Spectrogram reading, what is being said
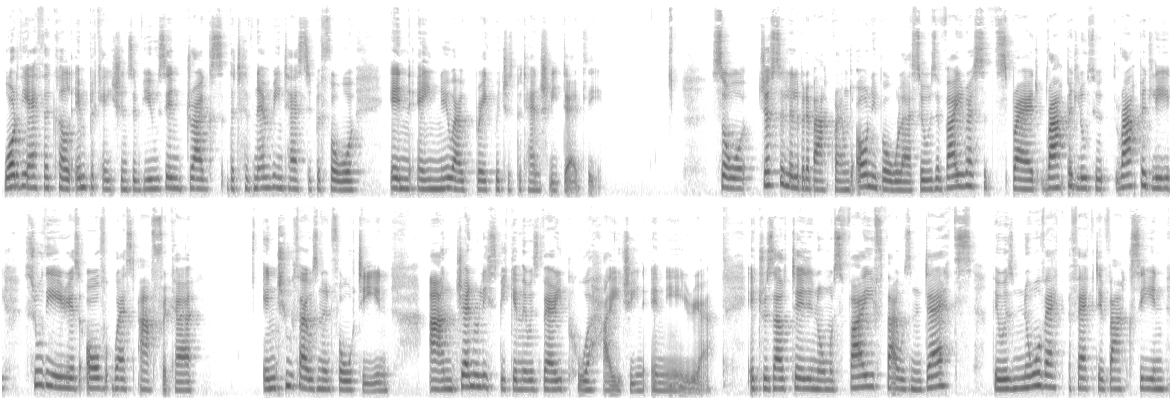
What are the ethical implications of using drugs that have never been tested before in a new outbreak which is potentially deadly? So, just a little bit of background on Ebola. So, it was a virus that spread rapidly, rapidly through the areas of West Africa in 2014 and generally speaking, there was very poor hygiene in the area. It resulted in almost 5,000 deaths. There was no effective vaccine,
